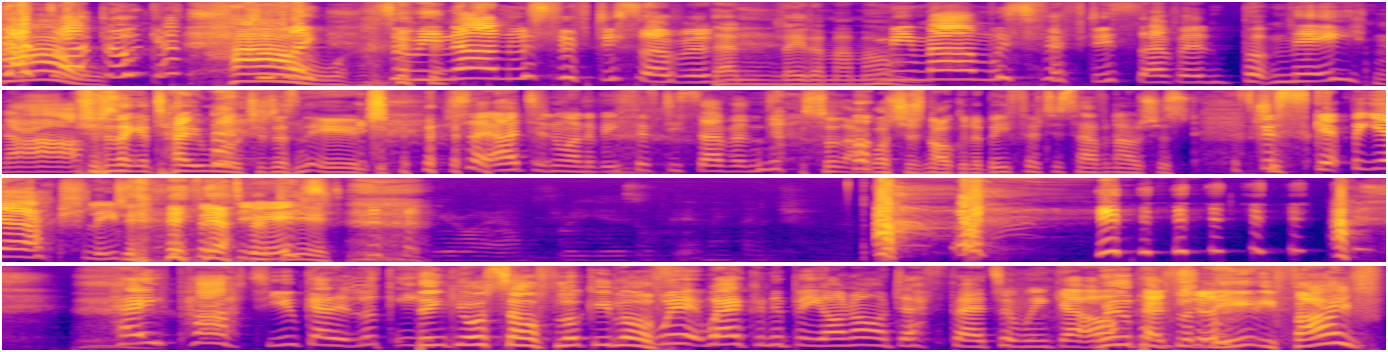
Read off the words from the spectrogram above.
How? I don't get. How? Like, so me nan was 57. then later, my mum. Oh. Me mum was 57, but me, nah. She's like a time lord. She doesn't age. She's like, I didn't want to be 57. so that was just not going to be 57. I was just. Go skip a year, actually. to yeah, 58. 58. Here I am, three years off getting my pension. Hey, Pat, you get it. Lucky. Think yourself lucky, love. we're we're going to be on our deathbeds when we get our we'll be pension. flipping 85.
